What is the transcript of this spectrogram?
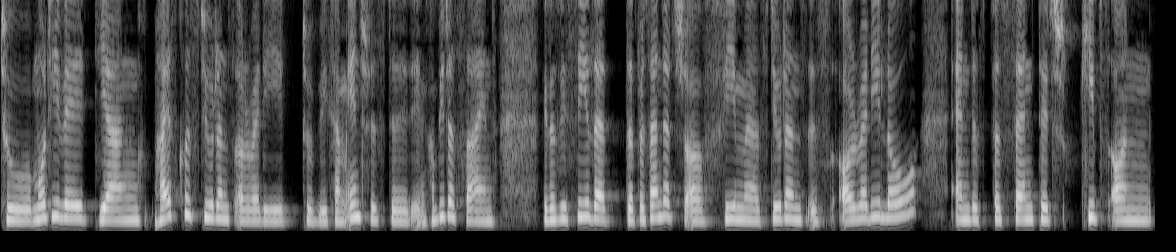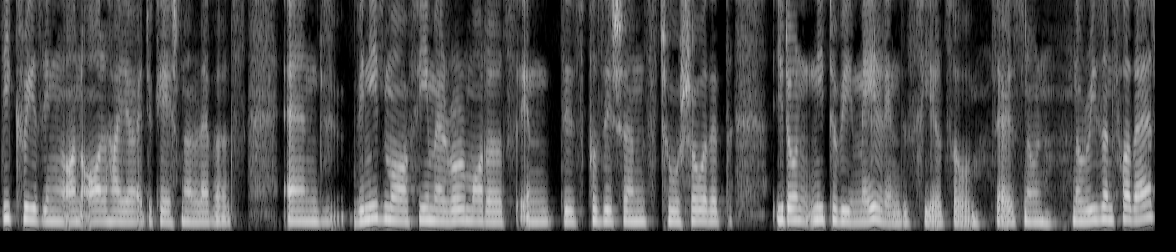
to motivate young high school students already to become interested in computer science because we see that the percentage of female students is already low and this percentage keeps on decreasing on all higher educational levels. And we need more female role models in these positions to show that you don't need to be male in this field. So there is no, no reason for that.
